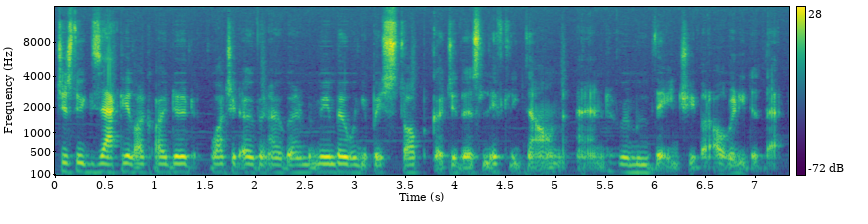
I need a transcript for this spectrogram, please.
Just do exactly like I did. Watch it over and over. And remember, when you press stop, go to this, left click down and remove the entry. But I already did that.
